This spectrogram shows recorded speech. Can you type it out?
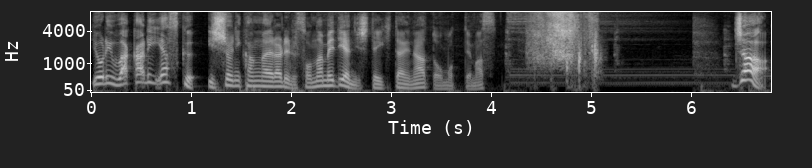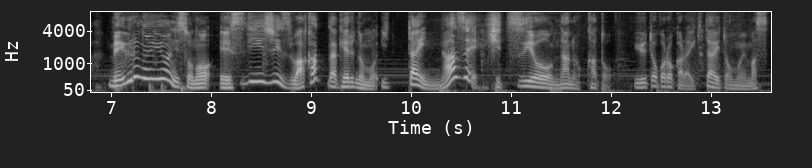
より分かりやすくく一緒に考えられるそんなメディアにしていきたいなと思ってますじゃあ、めぐるの言うようにその SDGs 分かったけれども、一体なぜ必要なのかというところからいきたいと思います。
